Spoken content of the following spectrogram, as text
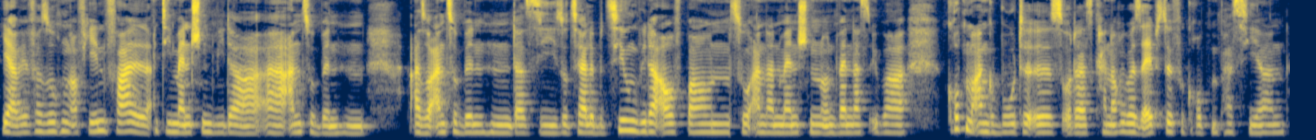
Ja, wir versuchen auf jeden Fall, die Menschen wieder äh, anzubinden. Also anzubinden, dass sie soziale Beziehungen wieder aufbauen zu anderen Menschen. Und wenn das über Gruppenangebote ist oder es kann auch über Selbsthilfegruppen passieren,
